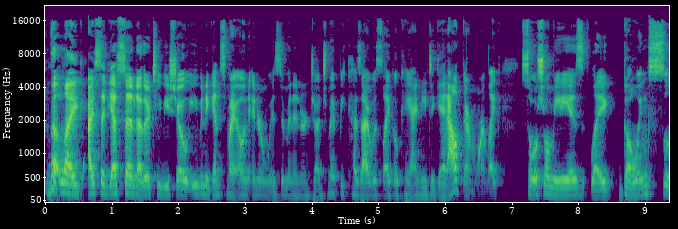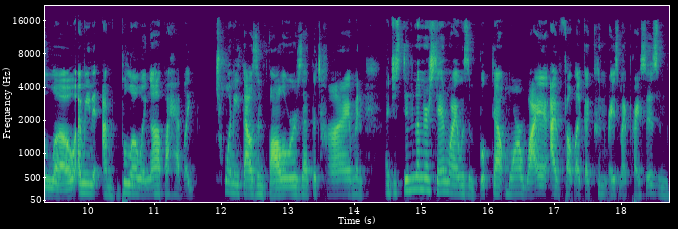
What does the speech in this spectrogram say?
but like I said yes to another TV show even against my own inner wisdom and inner judgment because I was like okay, I need to get out there more. Like social media is like going slow. I mean, I'm blowing up. I had like 20,000 followers at the time. And I just didn't understand why I wasn't booked out more, why I felt like I couldn't raise my prices. And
